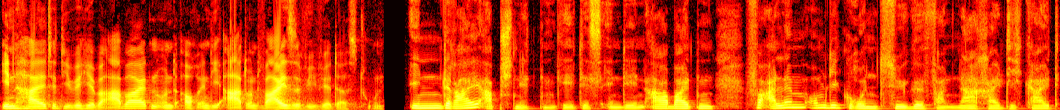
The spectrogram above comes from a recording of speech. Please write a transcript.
Inhalte, die wir hier bearbeiten und auch in die Art und Weise, wie wir das tun. In drei Abschnitten geht es in den Arbeiten vor allem um die Grundzüge von Nachhaltigkeit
